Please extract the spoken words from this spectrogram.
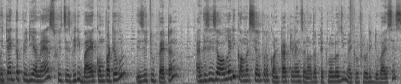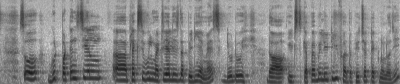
We take the PDMS which is very biocompatible, easy to pattern and this is already commercial for contact lens and other technology microfluidic devices. So, good potential uh, flexible material is the PDMS due to the its capability for the future technology.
